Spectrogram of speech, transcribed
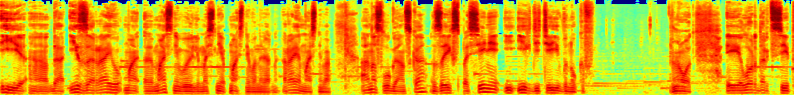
И, а, да, и за Раю э, Масневу или Масне, Маснева, наверное, Рая Маснева. Она с Луганска, за их спасение и их детей и внуков. Вот. И лорд Арксид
